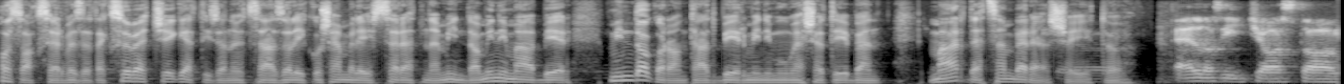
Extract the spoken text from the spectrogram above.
A szakszervezetek szövetsége 15%-os emelést szeretne mind a minimálbér, mind a garantált bérminimum esetében, már december 1-től. Ellazítja azt a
